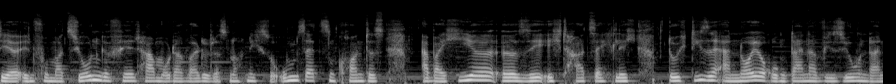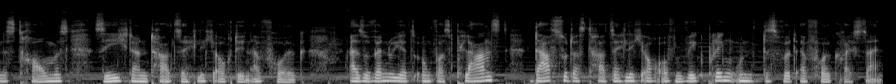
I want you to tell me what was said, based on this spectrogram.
dir Informationen gefehlt haben oder weil du das noch nicht so umsetzen konntest. Aber hier äh, sehe ich tatsächlich durch diese Erneuerung deiner Vision, deines Traumes, sehe ich dann tatsächlich auch den Erfolg. Also wenn du jetzt irgendwas planst, darfst du das tatsächlich auch auf den Weg bringen und das wird erfolgreich sein.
